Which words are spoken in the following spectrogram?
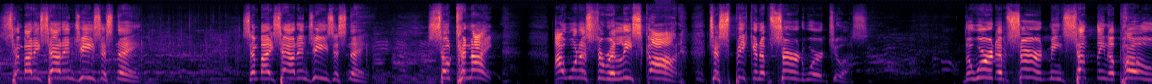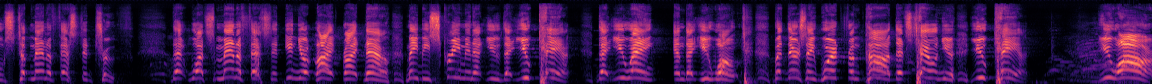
Somebody shout in Jesus' name. Somebody shout in Jesus' name. So tonight, I want us to release God to speak an absurd word to us. The word absurd means something opposed to manifested truth that what's manifested in your life right now may be screaming at you that you can't, that you ain't, and that you won't. But there's a word from God that's telling you you can, you are,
